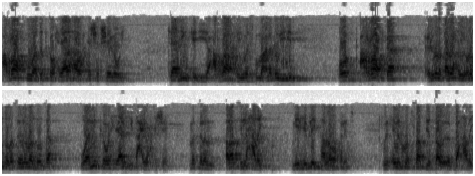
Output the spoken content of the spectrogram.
Caraafku waa dadka waxyaalaha wax ka sheeg sheega wey kaahinka iyo caraafka waa isku macno dhow yihiin oo caraabka culimada qaar waxay odhan doonaan siday imaan doonta waa ninka waxyaalihii dhacay wax ka sheega masalan alaabtii la xaday meel hebley taallo oo kaleeto. Hebel ruux saas iyo saa baa xaday.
